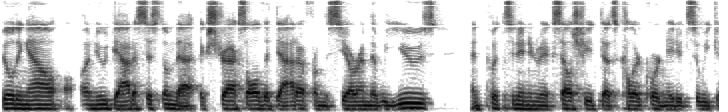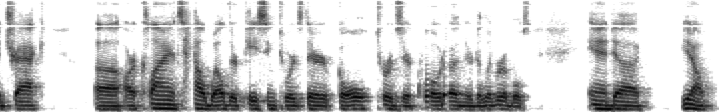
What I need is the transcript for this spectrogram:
building out a new data system that extracts all the data from the CRM that we use and puts it into an Excel sheet that's color coordinated so we can track uh, our clients, how well they're pacing towards their goal, towards their quota and their deliverables. And, uh, you know,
